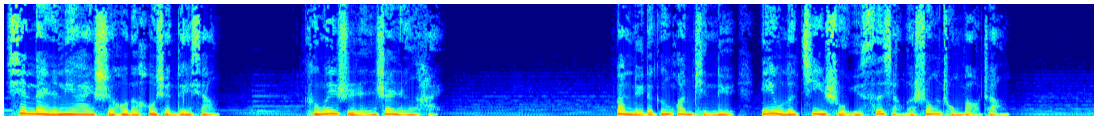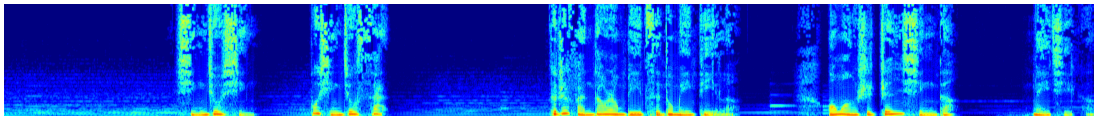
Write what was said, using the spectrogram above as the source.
现代人恋爱时候的候选对象，可谓是人山人海。伴侣的更换频率也有了技术与思想的双重保障。行就行，不行就散。可这反倒让彼此都没底了。往往是真行的。没几个，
